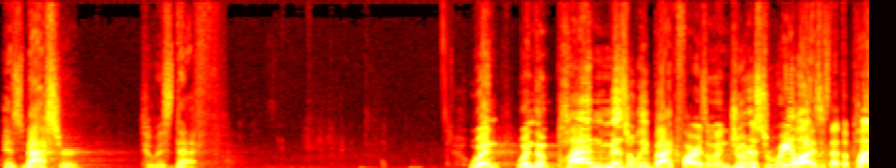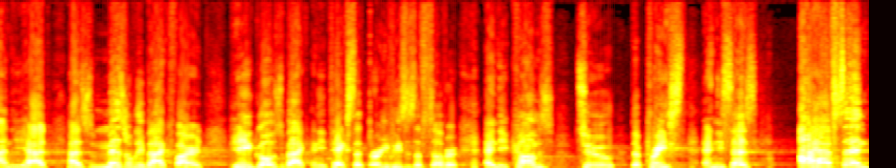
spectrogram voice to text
his master to his death. When, when the plan miserably backfires, and when Judas realizes that the plan he had has miserably backfired, he goes back and he takes the 30 pieces of silver and he comes to the priest and he says, I have sinned.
